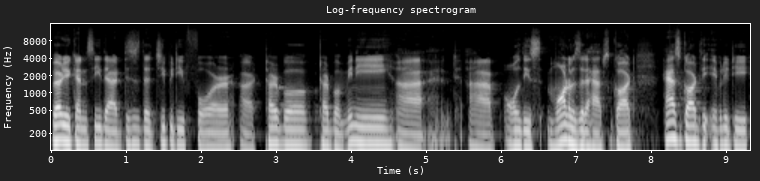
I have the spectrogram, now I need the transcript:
where you can see that this is the GPT-4 uh, Turbo, Turbo Mini uh, and uh, all these models that it has got has got the ability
